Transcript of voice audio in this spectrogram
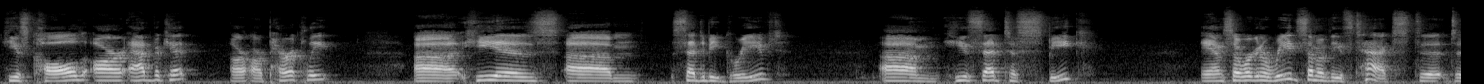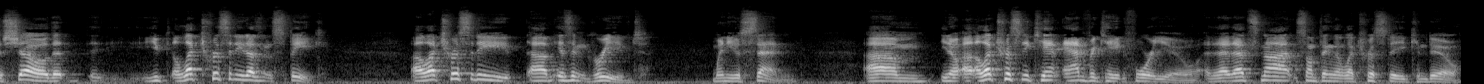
He is called our advocate, our, our paraclete. Uh, he is um, said to be grieved. Um, he's said to speak. And so we're going to read some of these texts to, to show that you, electricity doesn't speak. Electricity um, isn't grieved when you sin. Um, you know, electricity can't advocate for you. That, that's not something that electricity can do.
